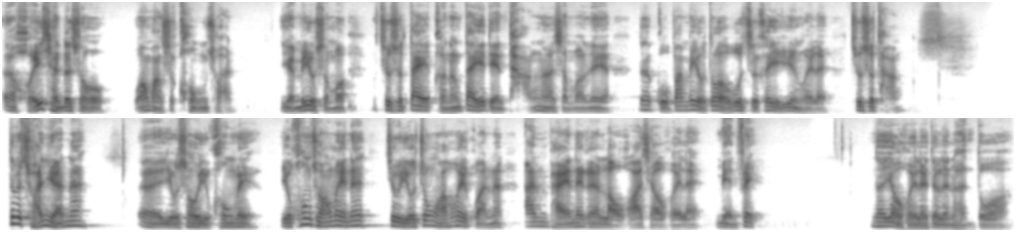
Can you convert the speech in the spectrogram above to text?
呃，回程的时候往往是空船，也没有什么，就是带可能带一点糖啊什么的。那古巴没有多少物资可以运回来，就是糖。那么船员呢，呃，有时候有空位，有空床位呢，就由中华会馆呢安排那个老华侨回来免费。那要回来的人很多，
